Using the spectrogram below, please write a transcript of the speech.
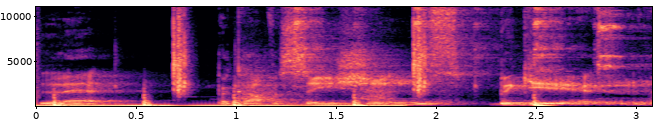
Let the conversations begin.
